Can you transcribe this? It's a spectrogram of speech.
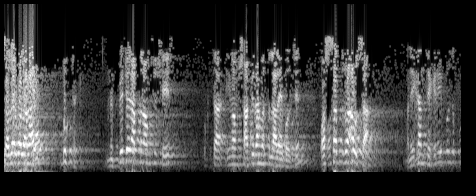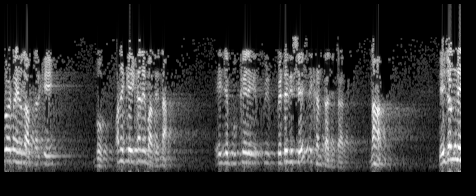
সদর বলা হয় বুকটাকে। মানে পেটের আপনার অংশ শেষ। বুকটা ইমাম শাফি রহমতুল্লাহ আলাই বলছেন, অসাদ্র আউসা। মানে এখান থেকে এই পর্যন্ত পুরোটাই হলো আপনার কি? বুক। অনেকে এখানে বাঁধে, না, এই যে বুকে পেটের শেষ, এখানটা যেটা না। এই জন্যে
